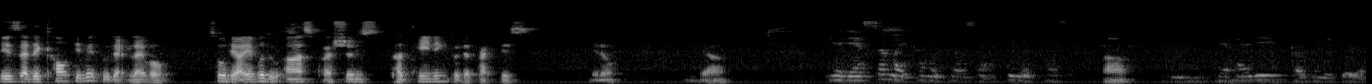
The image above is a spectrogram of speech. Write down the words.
Is that they cultivate to that level. So they are able to ask questions pertaining to the practice. You know? Yeah. Yeah, there are some I come across, uh, came across. Uh, Mm, they're highly cultivated.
